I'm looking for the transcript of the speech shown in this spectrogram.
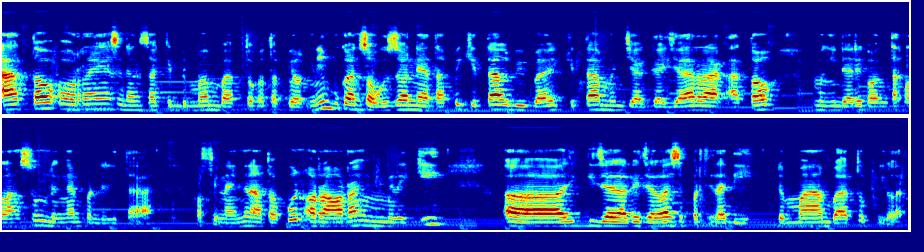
atau orang yang sedang sakit demam, batuk, atau pilek. Ini bukan seuzon ya, tapi kita lebih baik kita menjaga jarak atau menghindari kontak langsung dengan penderita COVID-19 ataupun orang-orang yang memiliki eh, gejala-gejala uh, seperti tadi, demam, batuk, pilek.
